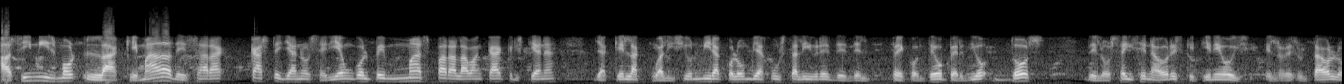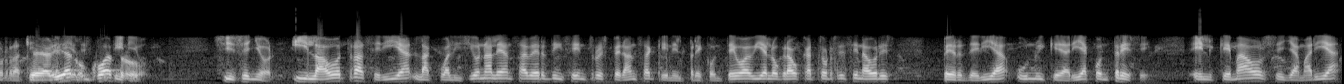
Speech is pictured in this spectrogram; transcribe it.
Asimismo, la quemada de Sara castellano sería un golpe más para la bancada cristiana, ya que la coalición Mira Colombia Justa Libre desde el preconteo perdió dos de los seis senadores que tiene hoy. El resultado lo ratificaría con cuatro. Sí, señor. Y la otra sería la coalición Alianza Verde y Centro Esperanza, que en el preconteo había logrado 14 senadores, perdería uno y quedaría con 13. El quemado se llamaría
